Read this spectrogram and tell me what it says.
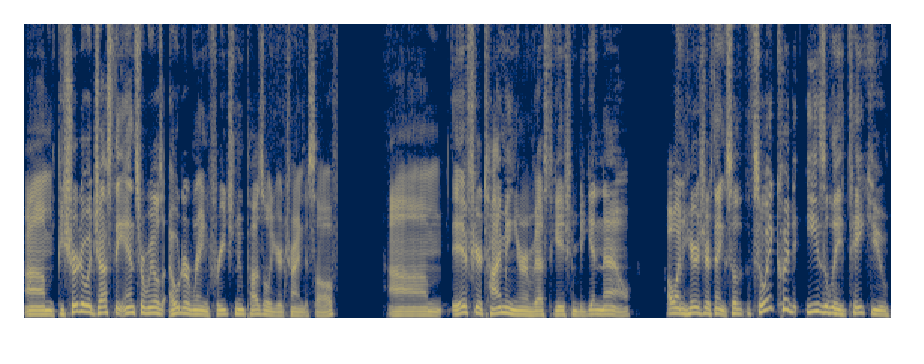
Um, be sure to adjust the answer wheel's outer ring for each new puzzle you're trying to solve. Um, if you're timing your investigation, begin now. Oh, and here's your thing. So, so it could easily take you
